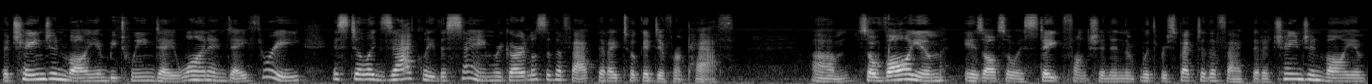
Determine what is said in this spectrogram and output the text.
The change in volume between day one and day three is still exactly the same, regardless of the fact that I took a different path. Um, so volume is also a state function in the, with respect to the fact that a change in volume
